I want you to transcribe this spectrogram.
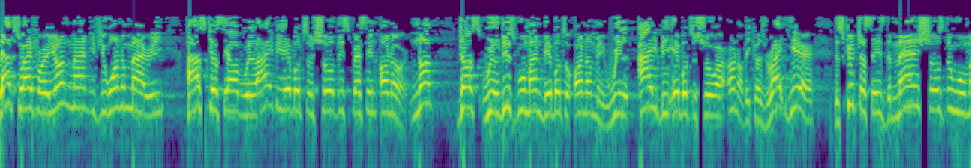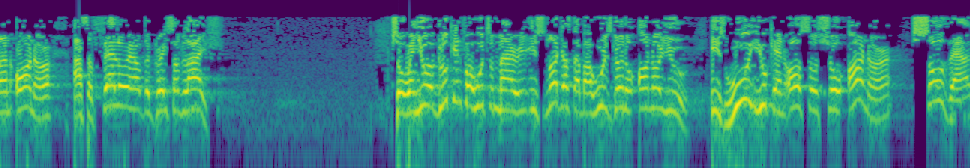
That's why for a young man, if you want to marry, ask yourself, will I be able to show this person honor? Not just will this woman be able to honor me? Will I be able to show her honor? Because right here, the scripture says the man shows the woman honor as a fellow of the grace of life. So when you are looking for who to marry, it's not just about who is going to honor you, it's who you can also show honor so that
